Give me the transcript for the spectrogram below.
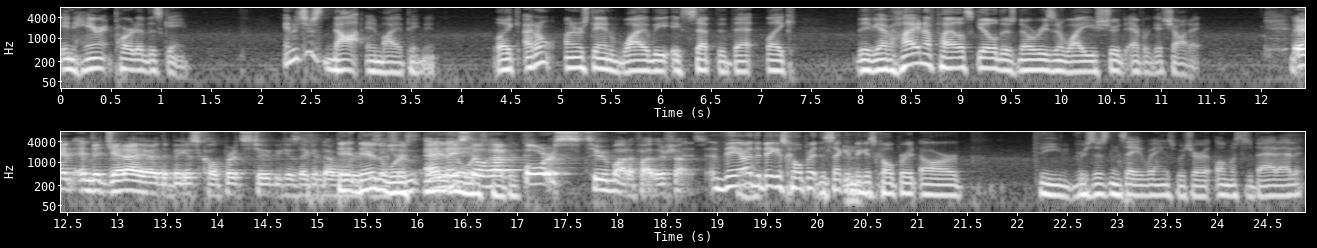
inherent part of this game. And it's just not, in my opinion. Like, I don't understand why we accepted that. Like, if you have a high enough pilot skill, there's no reason why you should ever get shot at. And and the Jedi are the biggest culprits too because they can double They're- they're the worst- they're and they the still have culprits. force to modify their shots. They are the biggest culprit. The second biggest culprit are the Resistance A Wings, which are almost as bad at it.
